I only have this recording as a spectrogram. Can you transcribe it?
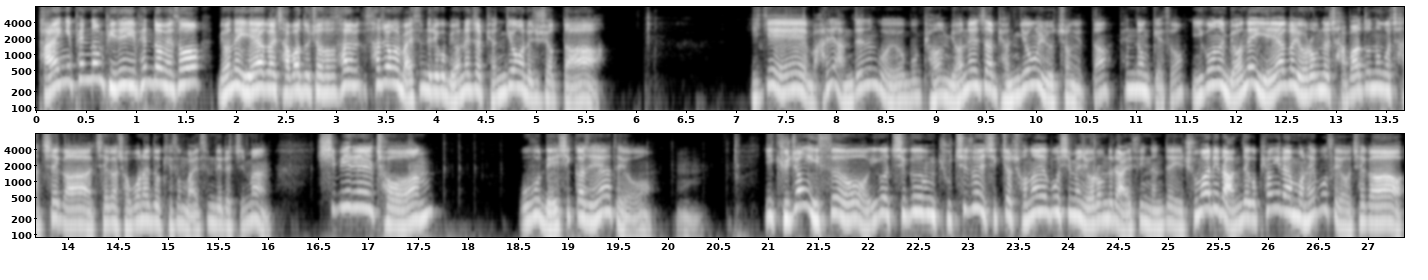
다행히 팬덤 비대위 팬덤에서 면회 예약을 잡아두셔서 사, 사정을 말씀드리고 면회자 변경을 해주셨다. 이게 말이 안 되는 거예요. 뭐 변, 면회자 변경을 요청했다? 팬덤께서. 이거는 면회 예약을 여러분들 잡아두는 것 자체가 제가 저번에도 계속 말씀드렸지만 11일 전 오후 4시까지 해야 돼요. 음. 이 규정이 있어요. 이거 지금 구치소에 직접 전화해 보시면 여러분들이 알 수 있는데 주말이라 안 되고 평일에 한번 해보세요. 제가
